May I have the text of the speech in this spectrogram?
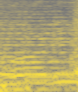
What do you Sorry.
